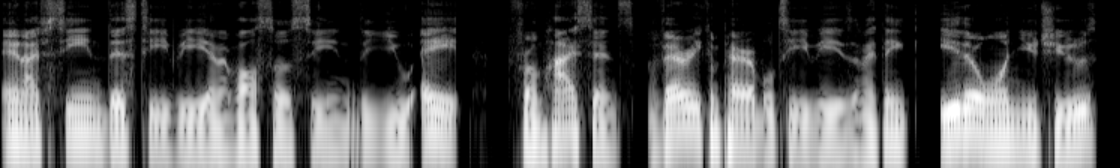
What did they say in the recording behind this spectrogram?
And I've seen this TV and I've also seen the U8 from Hisense, very comparable TVs, and I think either one you choose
